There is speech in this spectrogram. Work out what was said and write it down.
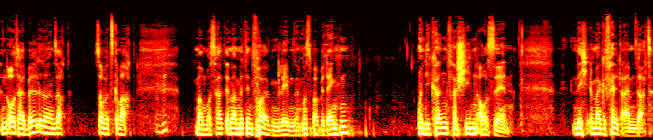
ein Urteil bildet und dann sagt, so wird's gemacht. Mhm. Man muss halt immer mit den Folgen leben, das muss man bedenken. Und die können verschieden aussehen. Nicht immer gefällt einem das.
